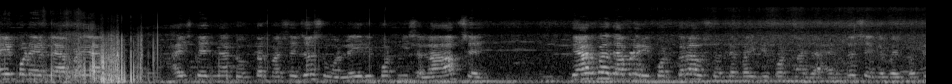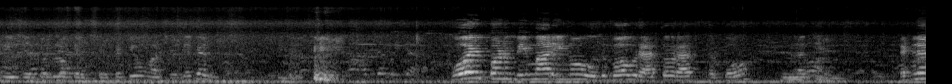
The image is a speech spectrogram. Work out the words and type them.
નહીં પડે એટલે આપણે હાઈ સ્ટેજના ડૉક્ટર પાસે જશું એટલે એ રિપોર્ટની સલાહ આપશે. ત્યારબાદ આપણે રિપોર્ટ કરાવશું. એટલે ભાઈ રિપોર્ટમાં જાહેર થશે કે ભાઈ પથરી છે કે બ્લોકેજ છે કે ટ્યુમર છે કે કેમ કોઈ પણ બીમારીનો ઉદ્ભવ રાતોરાત થતો નથી. એટલે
